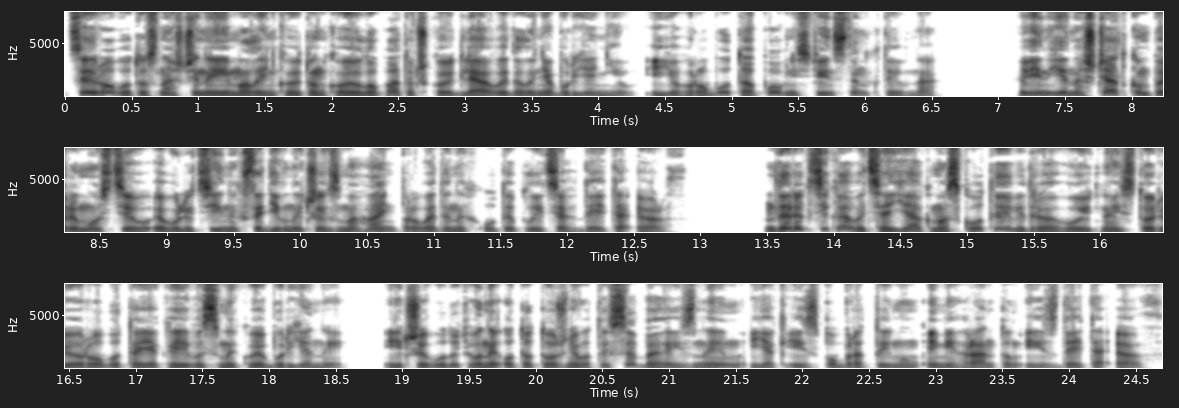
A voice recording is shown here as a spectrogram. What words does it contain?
Цей робот оснащений маленькою тонкою лопаточкою для видалення бур'янів, і його робота повністю інстинктивна. Він є нащадком переможців еволюційних садівничих змагань, проведених у теплицях Data Earth. Дерек цікавиться, як маскоти відреагують на історію робота, який висмикує бур'яни, і чи будуть вони ототожнювати себе із ним, як із побратимом емігрантом із Data Earth,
